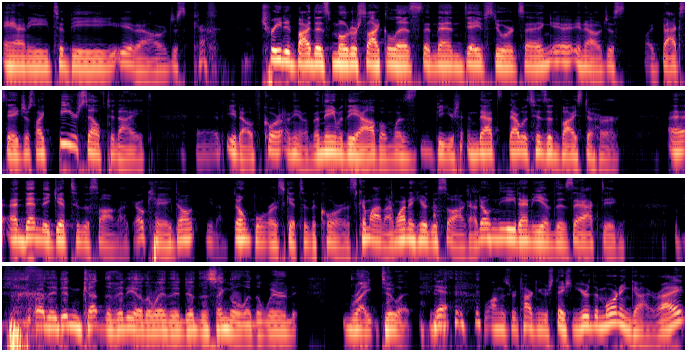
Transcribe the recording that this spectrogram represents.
Annie to be, you know, just kind of treated by this motorcyclist, and then Dave Stewart saying, eh, you know, just like backstage, just like be yourself tonight. And, you know, of course, you know the name of the album was "Be Your," and that's that was his advice to her. And then they get to the song, like, okay, don't you know, don't bore us. Get to the chorus. Come on, I want to hear the song. I don't need any of this acting. Or they didn't cut the video the way they did the single with the weird right to it. Yeah, as long as we're talking your station, you're the morning guy, right?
